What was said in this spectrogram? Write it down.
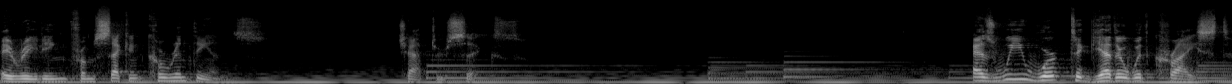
A reading from 2 Corinthians chapter 6. As we work together with Christ,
